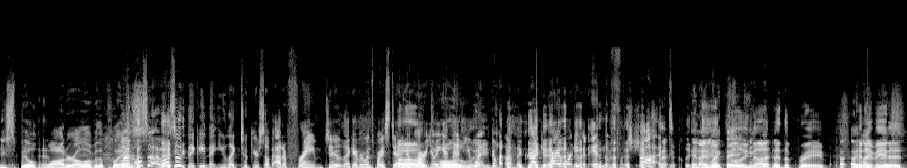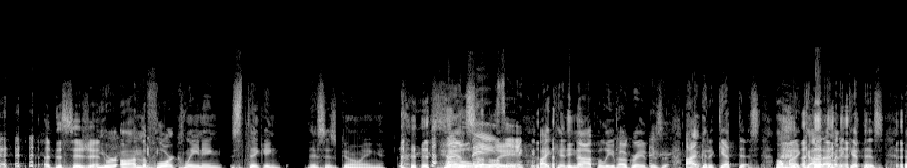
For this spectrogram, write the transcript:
you spilled And- water all over the place. Well, I'm also, I'm also thinking that you like took yourself out of frame too. Like everyone's probably standing up Oh, arguing, and then you went totally. and got on the ground. You probably weren't even in the f- shot. Exactly. And I like that totally you- not in the frame. I, I and like I made this. a a decision. You were on the floor cleaning, s- thinking, "This is going handsomely." I cannot believe how great this is. I'm gonna get this. Oh my god, I'm gonna get this. Uh,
